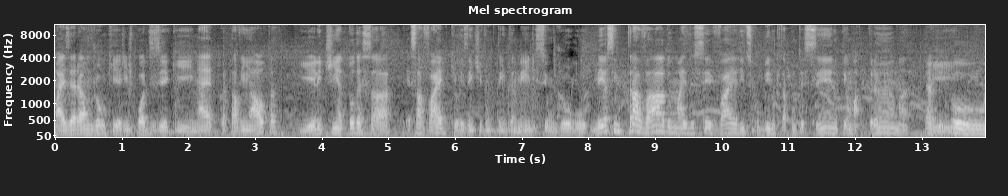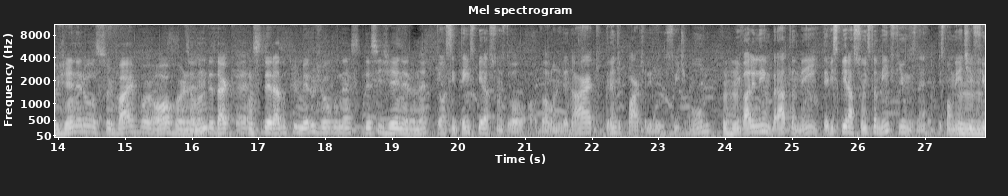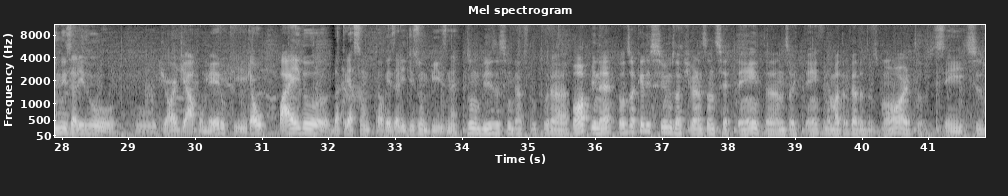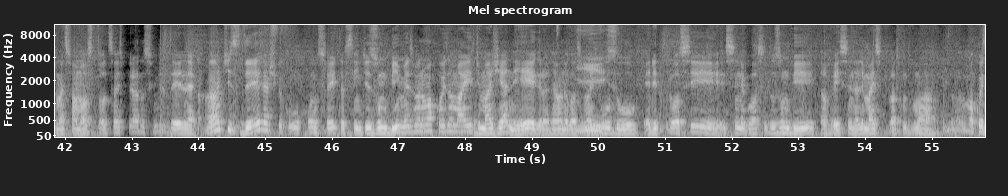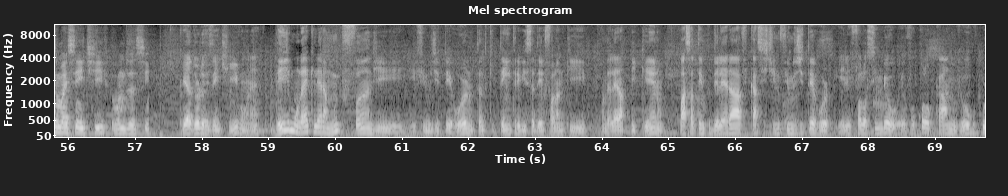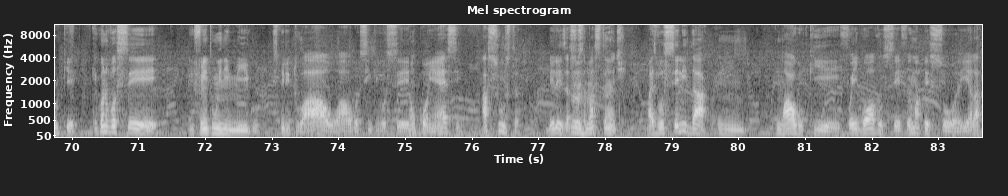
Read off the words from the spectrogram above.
Mas era um jogo que a gente pode dizer que na época estava em alta e ele tinha toda essa essa vibe que o Resident Evil tem também de ser um jogo meio assim travado, mas você vai ali descobrindo o que tá acontecendo, tem uma trama. É e... o gênero Survivor Horror, né? Alone in the Dark é considerado o primeiro jogo nesse, desse gênero, né? Então, assim, tem inspirações do, do Alone in the Dark, grande parte ali do Sweet Home. E vale lembrar também, teve inspirações também em filmes, né? Principalmente filmes ali do, do George A. Romero, que, que é o pai do, da criação, talvez, ali de zumbis, né? Zumbis, assim, da cultura pop, né? Todos aqueles filmes lá que tiveram nos anos 70, anos 80, né? Madrugada dos Mortos. Sim. Esses mais famosos todos são inspirados nos filmes dele, né? Antes dele, acho que o conceito, assim, de zumbi mesmo era uma coisa mais de magia negra, né? Um negócio mais Isso. voodoo. Ele trouxe esse negócio do zumbi, talvez sendo ali mais próximo de uma, uma coisa mais científica, vamos dizer assim. criador do Resident Evil, né? Desde moleque ele era muito fã de, de filmes de terror, no tanto que tem entrevista dele falando que quando ele era pequeno, o passatempo dele era ficar assistindo filmes de terror. Ele falou assim: Meu, eu vou colocar no jogo por quê? Porque quando você enfrenta um inimigo espiritual ou algo assim que você não conhece, assusta. Beleza, assusta bastante. Mas você lidar com, com algo que foi igual a você, foi uma pessoa e ela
